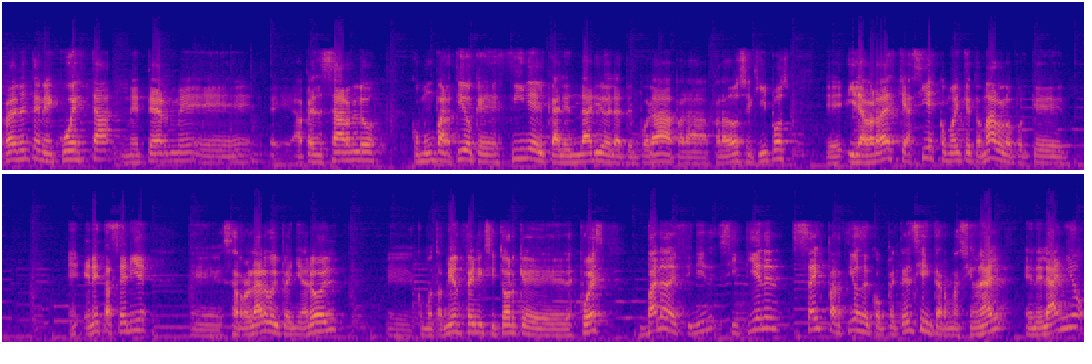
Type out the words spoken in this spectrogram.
Realmente me cuesta meterme eh, a pensarlo como un partido que define el calendario de la temporada para, para dos equipos. Y la verdad es que así es como hay que tomarlo, porque en esta serie, Cerro Largo y Peñarol, como también Fénix y Torque después, van a definir si tienen seis partidos de competencia internacional en el año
